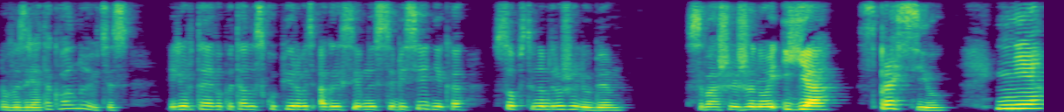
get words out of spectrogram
«Вы зря так волнуетесь». Юртаева пыталась купировать агрессивность собеседника собственным дружелюбием. «С вашей женой я спросил. Не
